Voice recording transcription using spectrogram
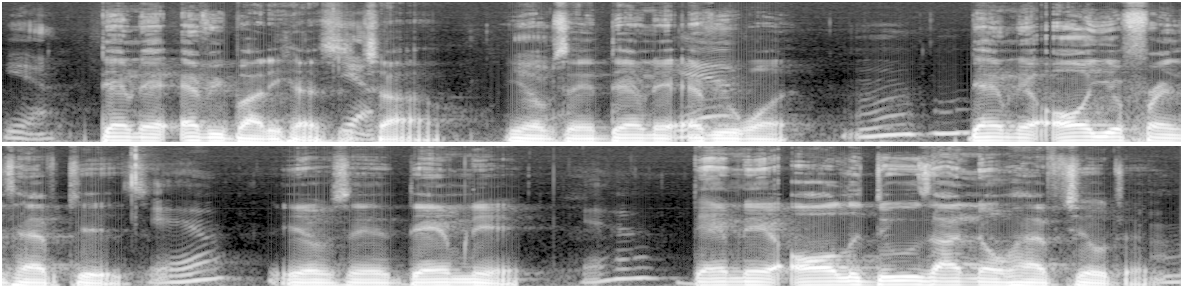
Yeah. damn near everybody has a Yeah. child. You know what I'm saying? Damn near Yeah. Mm-hmm. everyone. Damn near all your friends have kids. Yeah. You know what I'm saying? Damn near. Yeah. Damn near all the dudes I know have children. Mm-hmm.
